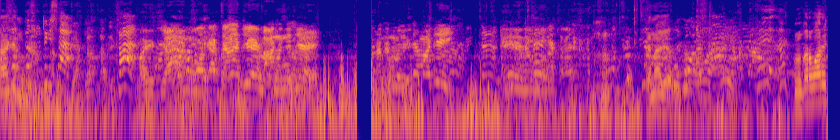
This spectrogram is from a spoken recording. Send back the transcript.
Aja. Baik. Ya, aja, makanan aja. Makanan mulutnya mah aja. Eh. Kena aja. Nukar warik.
